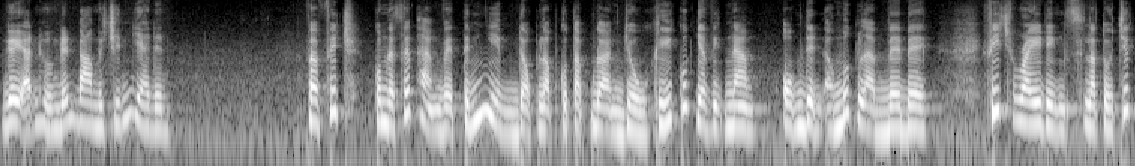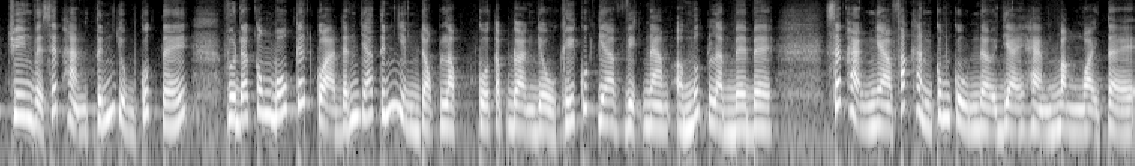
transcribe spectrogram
gây ảnh hưởng đến 39 gia đình. Và Fitch cũng đã xếp hạng về tín nhiệm độc lập của Tập đoàn Dầu khí Quốc gia Việt Nam, ổn định ở mức là BB. Fitch Ratings là tổ chức chuyên về xếp hạng tín dụng quốc tế, vừa đã công bố kết quả đánh giá tín nhiệm độc lập của Tập đoàn Dầu khí Quốc gia Việt Nam ở mức là BB. Xếp hạng nhà phát hành công cụ nợ dài hạn bằng ngoại tệ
